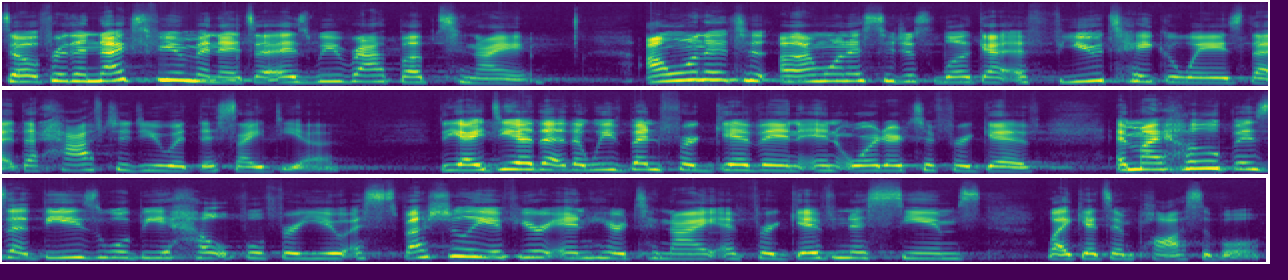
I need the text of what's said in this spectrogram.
So, for the next few minutes, as we wrap up tonight, I, wanted to, I want us to just look at a few takeaways that, that have to do with this idea. The idea that, that we've been forgiven in order to forgive. And my hope is that these will be helpful for you, especially if you're in here tonight and forgiveness seems like it's impossible.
